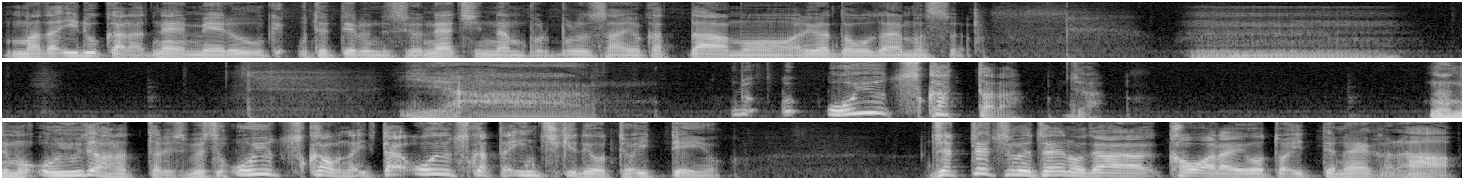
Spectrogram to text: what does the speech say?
まだいるからねメール受け打ててるんですよね。チンナンプルプルさんよかった。もうありがとうございます。うん。いやお湯使ったら何でもお湯で洗ったり別にお湯使うな。一体お湯使ったらインチキだよって言ってんよ。絶対冷たいので顔洗いよとは言ってないから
